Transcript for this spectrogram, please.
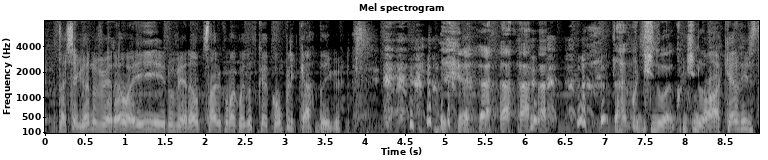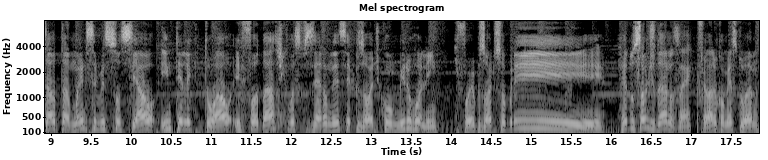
tá chegando o verão aí, e no verão tu sabe como a coisa fica complicada, Igor. tá, continua, continua. Ó, quero registrar o tamanho do serviço social, intelectual e fodástico que vocês fizeram nesse episódio com o Miro Rolim, que foi um episódio sobre redução de danos, né? Que foi lá no começo do ano.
